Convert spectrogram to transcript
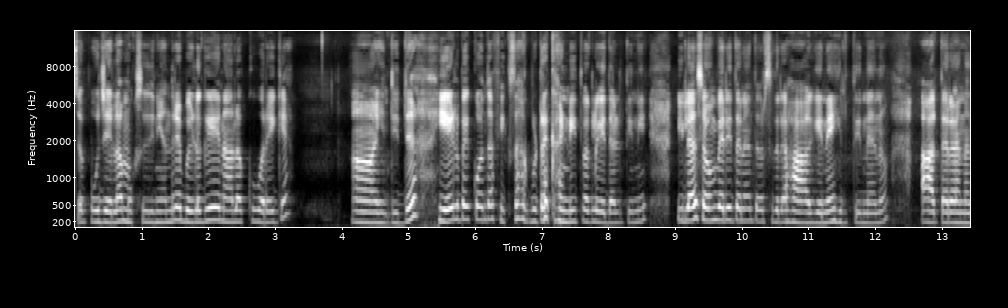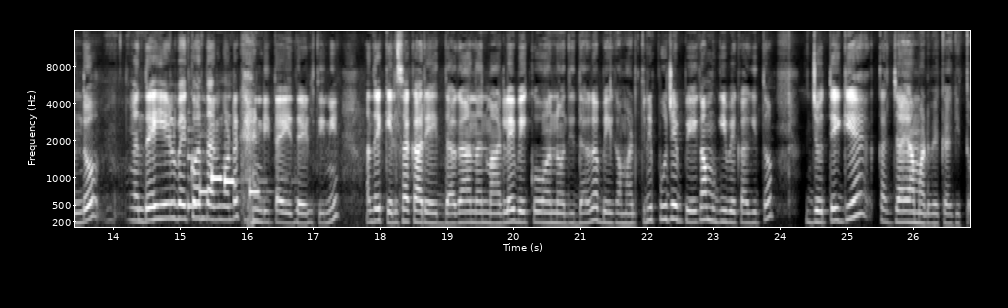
ಸೊ ಪೂಜೆ ಎಲ್ಲ ಮುಗಿಸಿದ್ದೀನಿ ಅಂದರೆ ಬೆಳಗ್ಗೆ ನಾಲ್ಕೂವರೆಗೆ ಇದ್ದಿದ್ದೆ. ಹೇಳಬೇಕು ಅಂತ ಫಿಕ್ಸ್ ಆಗಿಬಿಟ್ರೆ ಖಂಡಿತವಾಗ್ಲೂ ಎದ್ದೇಳ್ತೀನಿ. ಇಲ್ಲ, ಸೋಂಬೇರಿತನ ತೋರಿಸಿದ್ರೆ ಹಾಗೇ ಇರ್ತೀನಿ ನಾನು. ಆ ಥರ ನಂದು. ಅಂದರೆ ಹೇಳಬೇಕು ಅಂತ ಅಂದ್ಕೊಂಡ್ರೆ ಖಂಡಿತ ಎದ್ದೇಳ್ತೀನಿ ಅಂದರೆ ಕೆಲಸ ಕಾರ್ಯ ಇದ್ದಾಗ ನಾನು ಮಾಡಲೇಬೇಕು ಅನ್ನೋದಿದ್ದಾಗ ಬೇಗ ಮಾಡ್ತೀನಿ. ಪೂಜೆ ಬೇಗ ಮುಗಿಬೇಕಾಗಿತ್ತು. ಜೊತೆಗೆ ಕಜ್ಜಾಯ ಮಾಡಬೇಕಾಗಿತ್ತು.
